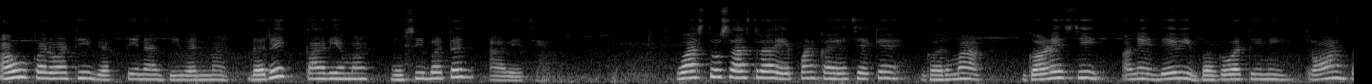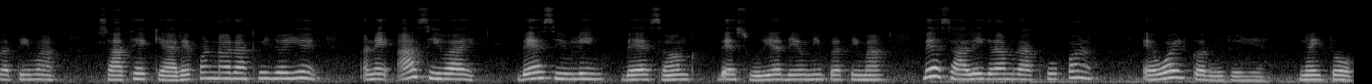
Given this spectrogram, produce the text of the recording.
આવું કરવાથી વ્યક્તિના જીવનમાં દરેક કાર્યમાં મુસીબત જ આવે છે. વાસ્તુશાસ્ત્ર એ પણ કહે છે કે ઘરમાં ગણેશજી અને દેવી ભગવતીની ત્રણ પ્રતિમા સાથે ક્યારે પણ ન રાખવી જોઈએ. અને આ સિવાય બે શિવલિંગ, બે શંખ બે સૂર્યદેવની પ્રતિમા, બે શાલિગ્રામ રાખવું પણ એવોઈડ કરવું જોઈએ. નહીં તો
